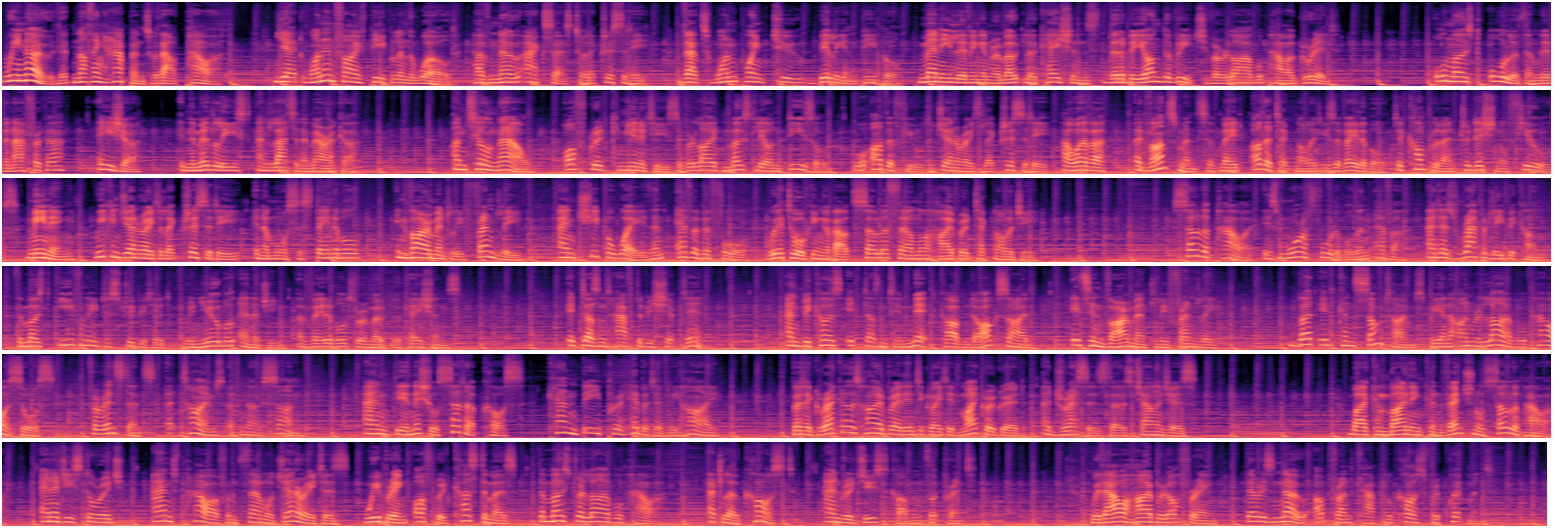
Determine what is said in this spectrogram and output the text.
We know that nothing happens without power. Yet one in five people in the world have no access to electricity. That's 1.2 billion people, many living in remote locations that are beyond the reach of a reliable power grid. Almost all of them live in Africa, Asia, in the Middle East and Latin America. Until now, off-grid communities have relied mostly on diesel or other fuel to generate electricity. However, advancements have made other technologies available to complement traditional fuels, meaning we can generate electricity in a more sustainable, environmentally friendly and cheaper way than ever before. We're talking about solar thermal hybrid technology solar power is more affordable than ever and has rapidly become the most evenly distributed renewable energy available to remote locations. It doesn't have to be shipped in. And because it doesn't emit carbon dioxide, it's environmentally friendly. But it can sometimes be an unreliable power source, for instance, at times of no sun. And the initial setup costs can be prohibitively high. But Aggreko hybrid integrated microgrid addresses those challenges. By combining conventional solar power, energy storage and power from thermal generators, we bring off-grid customers the most reliable power at low cost and reduced carbon footprint. With our hybrid offering, there is no upfront capital cost for equipment.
